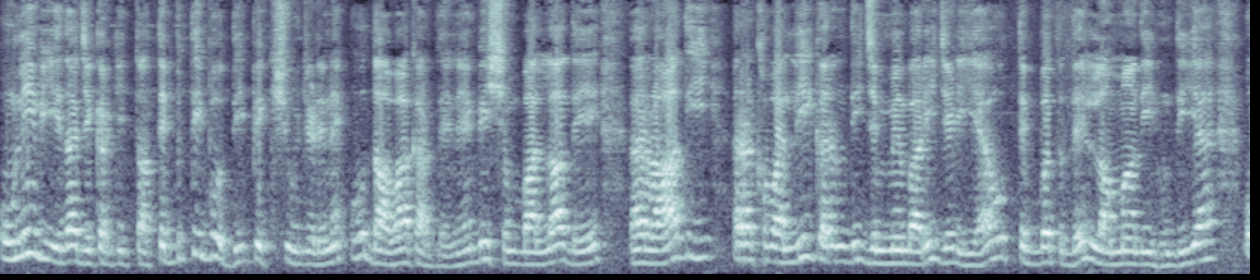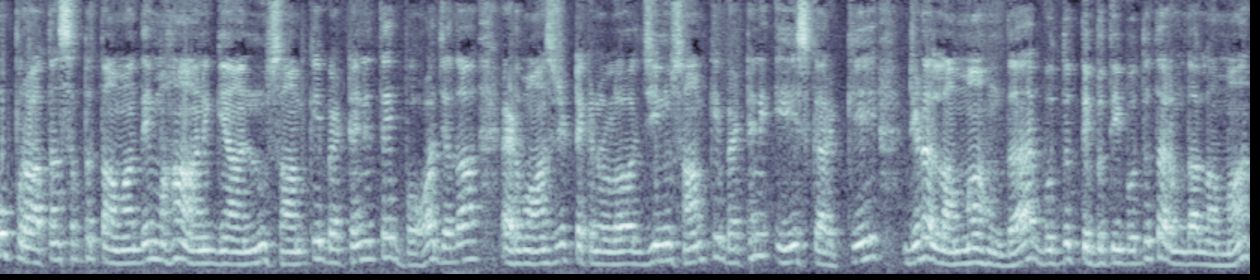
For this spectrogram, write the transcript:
ਉਹਨੇ ਵੀ ਇਹਦਾ ਜ਼ਿਕਰ ਕੀਤਾ। ਤਿੱਬਤੀ ਬੋਧੀ ਭਿਕਸ਼ੂ ਜਿਹੜੇ ਨੇ, ਉਹ ਦਾਵਾ ਕਰਦੇ ਨੇ ਵੀ ਸ਼ੰਬਾਲਾ ਦੇ ਰਾਹ ਦੀ ਰਖਵਾਲੀ ਕਰਨ ਦੀ ਜ਼ਿੰਮੇਵਾਰੀ ਜਿਹੜੀ ਹੈ, ਉਹ ਤਿੱਬਤ ਦੇ ਲਾਮਾ ਦੀ ਹੁੰਦੀ ਹੈ। ਉਹ ਪੁਰਾਤਨ ਸਭਿਅਤਾਵਾਂ ਦੇ ਮਹਾਨ ਗਿਆਨ ਨੂੰ ਸਾਂਭ ਕੇ ਬੈਠੇ ਨੇ ਤੇ ਬਹੁਤ ਜ਼ਿਆਦਾ ਐਡਵਾਂਸਡ ਟੈਕਨੋਲੋਜੀ ਨੂੰ ਸਾਂਭ ਕੇ ਬੈਠੇ ਨੇ। ਇਸ ਕਰਕੇ ਜਿਹੜਾ ਲਾਮਾ ਹੁੰਦਾ ਬੁੱਧ, ਤਿੱਬਤੀ ਬੁੱਧ ਧਰਮ ਦਾ ਲਾਮਾ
